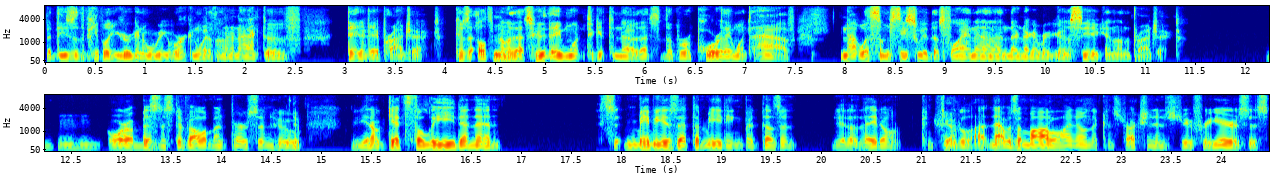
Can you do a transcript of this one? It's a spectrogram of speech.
but these are the people you're going to be working with on an active day-to-day project because ultimately that's who they want to get to know. That's the rapport they want to have, not with some C-suite that's flying in and they're never going to see again on the project. Mm-hmm. Or a business development person who, yep. you know, gets the lead and then maybe is at the meeting but doesn't, you know, they don't contribute yeah. a lot. And that was a model I know in the construction industry for years. Is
